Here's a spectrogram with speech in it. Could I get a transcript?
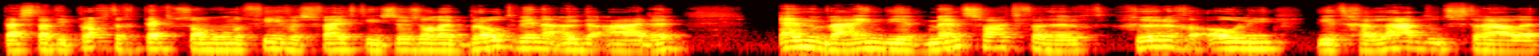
Daar staat die prachtige tekst, Psalm 104, vers 15. Zo zal hij brood winnen uit de aarde en wijn die het menshart verheugt, geurige olie die het gelaat doet stralen,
